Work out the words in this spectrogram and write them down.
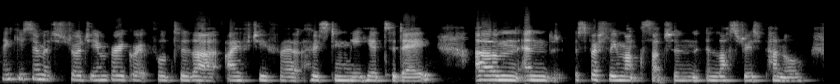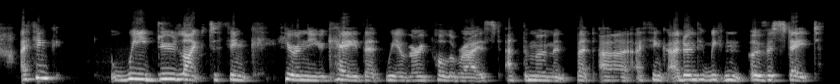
Thank you so much, Georgie. I'm very grateful to the IFG for hosting me here today, um, and especially amongst such an illustrious panel. I think we do like to think here in the UK that we are very polarized at the moment, but uh, I think I don't think we can overstate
